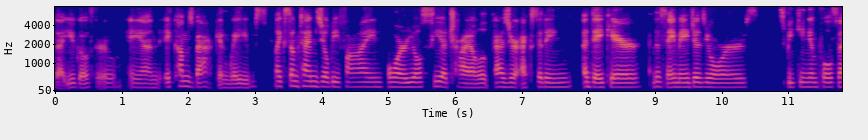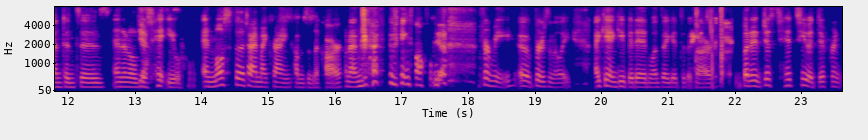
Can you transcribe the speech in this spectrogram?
that you go through and it comes back in waves like sometimes you'll be fine or you'll see a child as you're exiting a daycare the same age as yours speaking in full sentences and it'll yeah. just hit you. And most of the time, my crying comes in the car when I'm driving home. Yeah. For me uh, personally, I can't keep it in once I get to the car, but it just hits you at different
